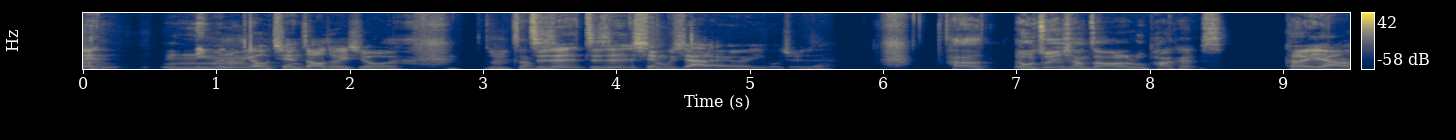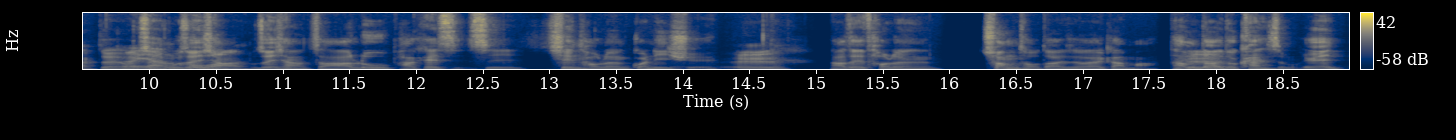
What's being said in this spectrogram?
那你们那么有钱，早退休了。就是这样。只是只是闲不下来而已，我觉得。他，哎、我最近想找他录 podcast，可以啊，对我可以啊，最我最近想，啊。我，最近想找他录 podcast 是先讨论管理学，嗯。然后再讨论创投到底都在干嘛，他们到底都看什么？因为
